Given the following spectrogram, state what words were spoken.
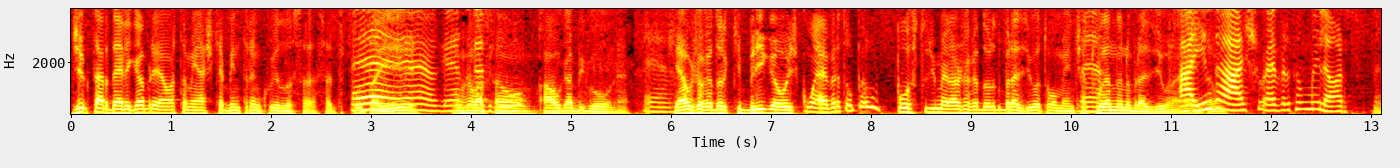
Diego Tardelli e Gabriel, eu também acho que é bem tranquilo essa, essa disputa É, aí é com do relação Gabigol. ao Gabigol, né? É. Que é o jogador que briga hoje com o Everton pelo posto de melhor jogador do Brasil atualmente, É. atuando no Brasil, né? Ainda Então, acho o Everton melhor, né?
